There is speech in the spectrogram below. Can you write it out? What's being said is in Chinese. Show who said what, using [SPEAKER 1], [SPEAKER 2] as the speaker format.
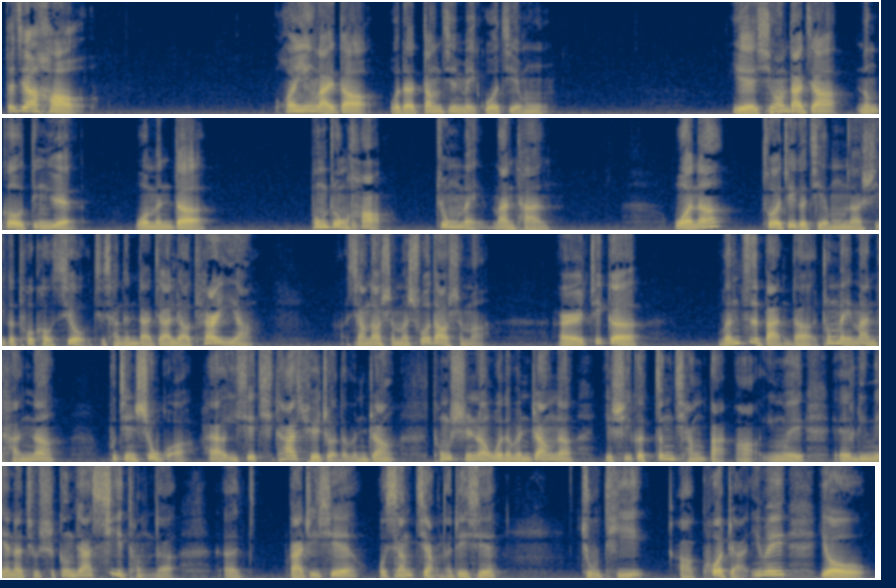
[SPEAKER 1] 大家好，欢迎来到我的《当今美国》节目。也希望大家能够订阅我们的公众号“中美漫谈”。我呢做这个节目呢是一个脱口秀，就像跟大家聊天一样，想到什么说到什么。而这个文字版的“中美漫谈”呢。不仅是我，还有一些其他学者的文章。同时呢，我的文章呢也是一个增强版啊，因为呃里面呢就是更加系统的，呃把这些我想讲的这些主题啊扩展。因为有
